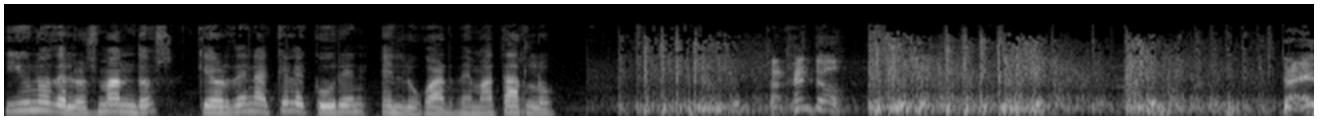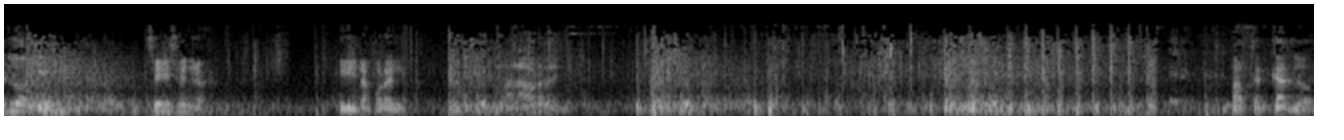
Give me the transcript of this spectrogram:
y uno de los mandos que ordena que le curen en lugar de matarlo. ¡Sargento! Traedlo. Sí, señor. A por él. A la orden. Acercadlo.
